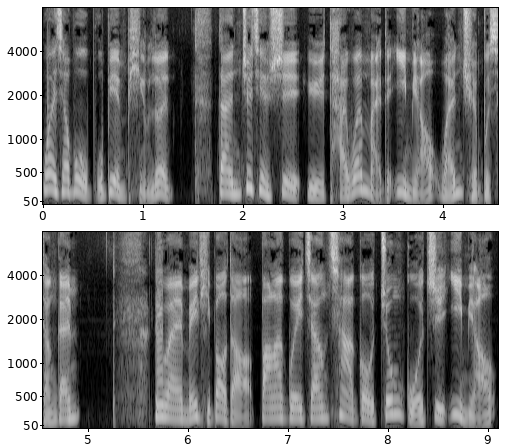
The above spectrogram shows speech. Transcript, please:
外交部不便评论。但这件事与台湾买的疫苗完全不相干。另外，媒体报道，巴拉圭将洽购中国制疫苗。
